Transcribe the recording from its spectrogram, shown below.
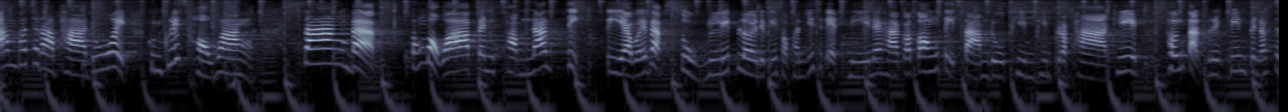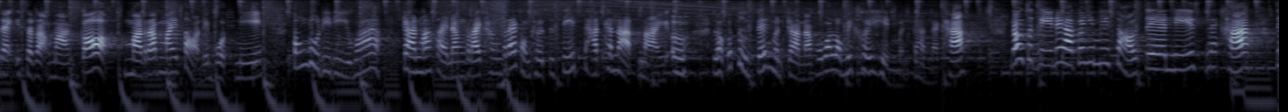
อ้ำพัชราภาด้วย คุณคริสหอวัง สร้างแบบ ต้องบอกว่าเป็นความน่าจิกเปียไว้แบบสูงลิฟต์เลยในปี 2021 นี้นะคะ ก็ต้องติดตามดูพิมพ์พิมประภาที่เพิ่งตัดริบบิ้นเป็นนักแสดงอิสระมาก็มารับไม้ต่อในบทนี้ ต้องดูดีๆว่าการมาสายนางร้ายครั้งแรกของเธอจะซีดจัดขนาดไหนเออเราก็ตื่นเต้นเหมือนกันนะเพราะว่าเราไม่เคยเห็นเหมือนกันนะคะ นอกจากนี้นะคะก็ยังมีสาวเจนิสนะคะเจ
